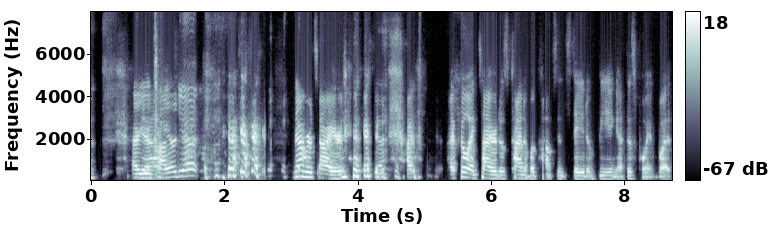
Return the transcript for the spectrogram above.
are you tired yet? Never tired. I, I feel like tired is kind of a constant state of being at this point. But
